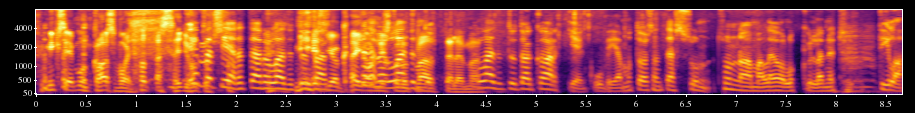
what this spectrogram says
miksei mun kasvoja ole tässä jutussa? En mä tiedä, täällä on laitettu Mies, jotain, joka ei täällä on onnistunut laitettu, välttelemään. laitettu jotain karkkien kuvia, mutta olisi tässä sun, sun naamalle ollut kyllä nyt tila.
